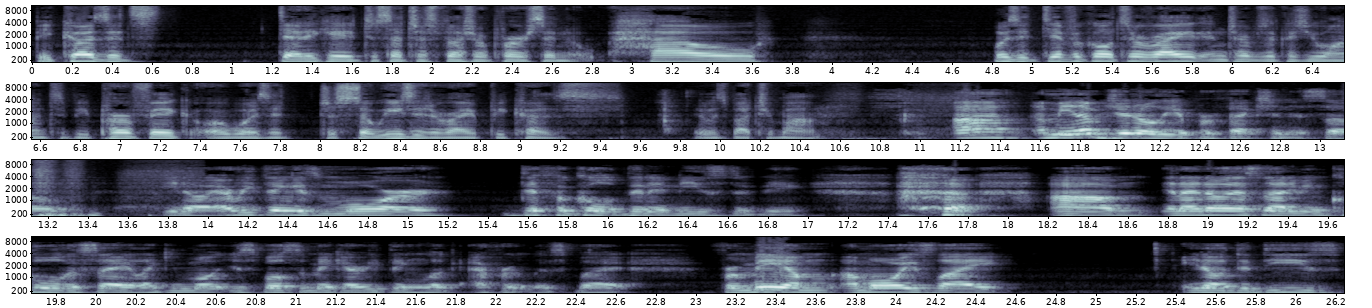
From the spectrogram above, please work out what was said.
because it's dedicated to such a special person, how was it difficult to write in terms of because you wanted to be perfect, or was it just so easy to write because it was about your mom? Uh, I mean, I'm generally a perfectionist, so you know everything is more difficult than it needs to be. um, and I know that's not even cool to say. Like you, you're supposed to make everything look effortless, but for me, I'm I'm always like, you know, did these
